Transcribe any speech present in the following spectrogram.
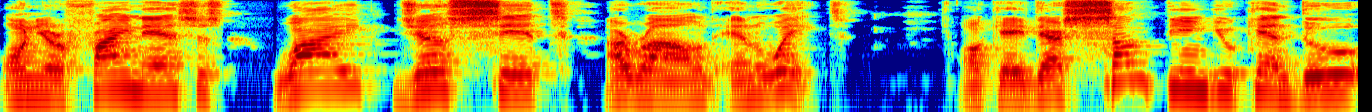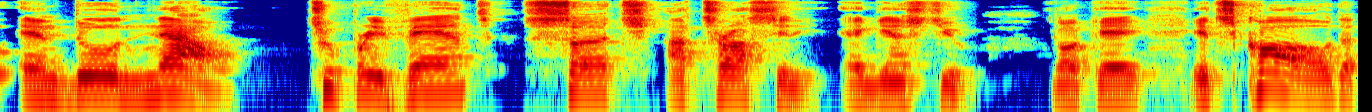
on your finances? Why just sit around and wait? Okay, there's something you can do and do now to prevent such atrocity against you. Okay, it's called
